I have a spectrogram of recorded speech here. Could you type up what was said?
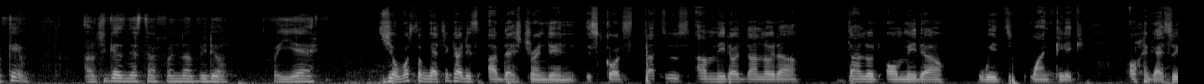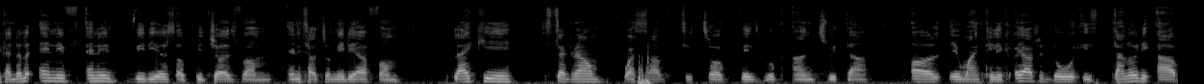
Okay i'll see you guys next time for another video. Oh yeah Yo, what's up guys? Check out this app that's trending. It's called Status and Media Downloader. Download all media with one click. Okay guys, so you can download any any videos or pictures from any social media from Likee, Instagram, WhatsApp, TikTok, Facebook, and Twitter, all in one click. All you have to do is download the app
